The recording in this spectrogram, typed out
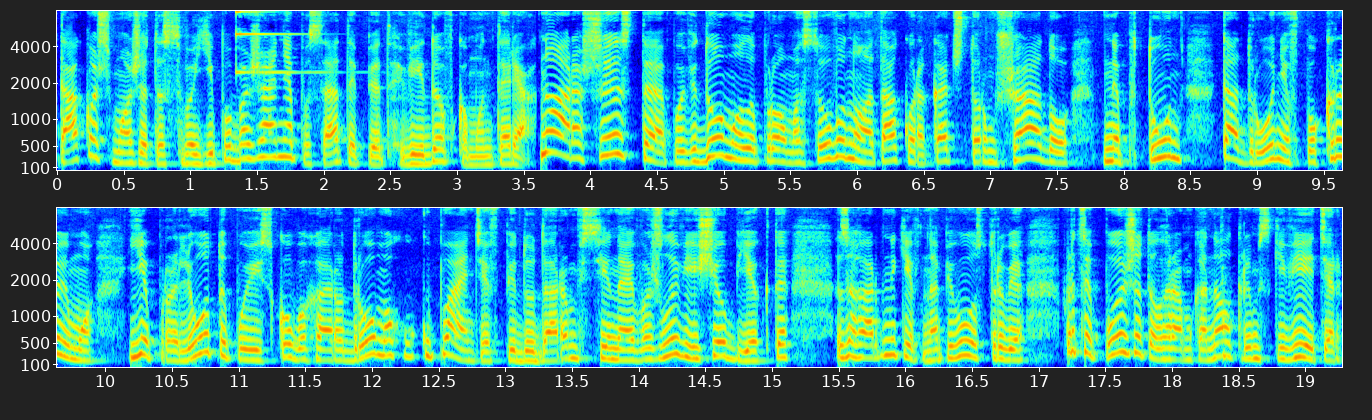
Також можете свої побажання писати під відео в коментарях. Ну а рашисти повідомили про масовану атаку ракет Шторм Shadow, Нептун та дронів по Криму. Є прильоти по військових аеродромах окупантів під ударом всі найважливіші об'єкти загарбників на півострові. Про це пише телеграм-канал Кримський вітер.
